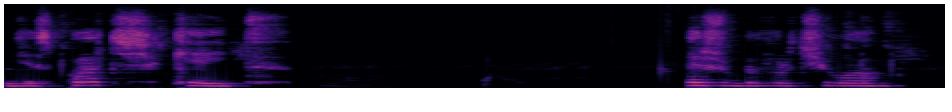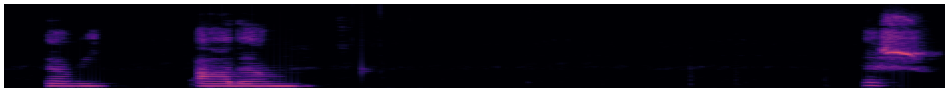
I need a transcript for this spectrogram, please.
pójdzie spać. Kate też by wróciła. Dawid, Adam też.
